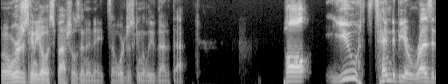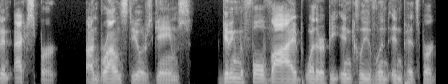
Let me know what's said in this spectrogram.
Well, we're just going to go with specials in an eight, so we're just going to leave that at that. Paul, you tend to be a resident expert on Brown Steelers games, getting the full vibe, whether it be in Cleveland, in Pittsburgh.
